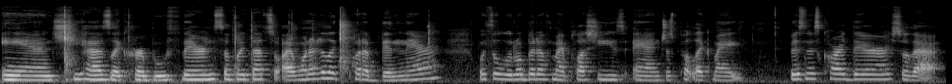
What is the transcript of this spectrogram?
and she has like her booth there and stuff like that. So i wanted to like put a bin there with a little bit of my plushies and just put like my business card there so that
